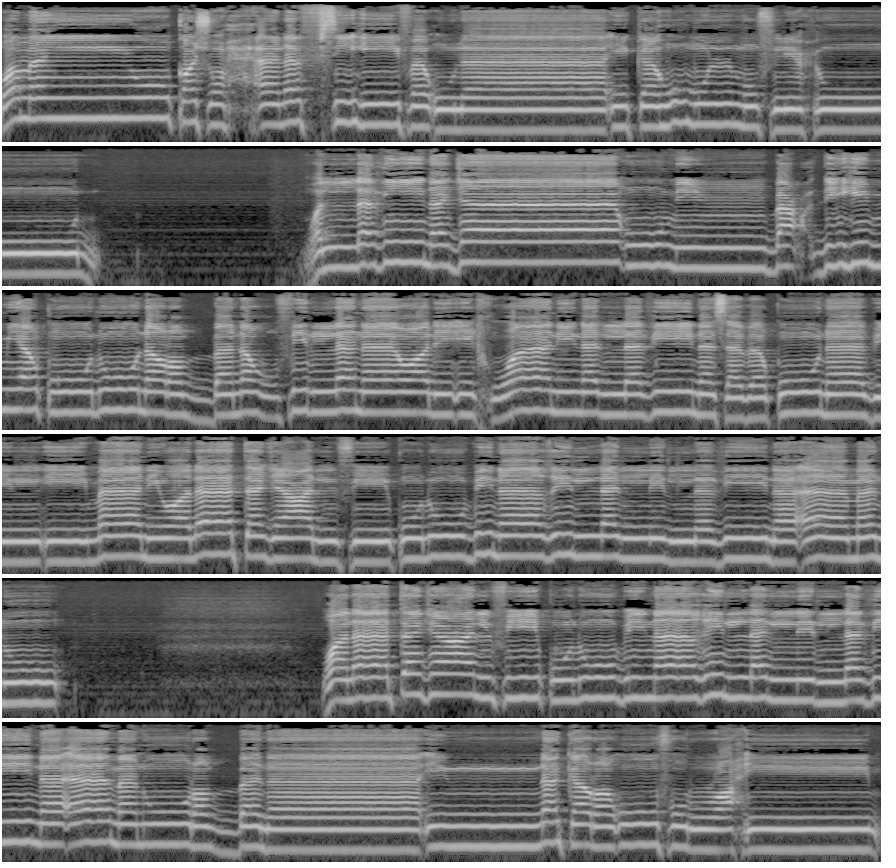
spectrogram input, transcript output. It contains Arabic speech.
ومن يوق شح نفسه فاولئك هم المفلحون والذين جاءوا من بعدهم يقولون ربنا اغفر لنا ولاخواننا الذين سبقونا بالايمان ولا تجعل في قلوبنا غلا للذين امنوا ولا تجعل في قلوبنا غلا للذين امنوا ربنا انك رءوف رحيم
